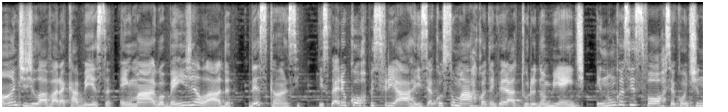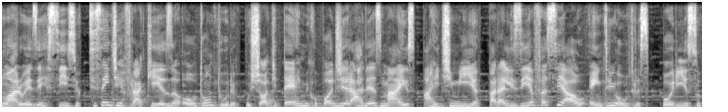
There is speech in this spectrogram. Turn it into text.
antes de lavar a cabeça em uma água bem gelada, descanse. Espere o corpo esfriar e se acostumar com a temperatura do ambiente e nunca se esforce a continuar o exercício se sentir fraqueza ou tontura. O choque térmico pode gerar desmaios, arritmia, paralisia facial, entre outras. Por isso,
